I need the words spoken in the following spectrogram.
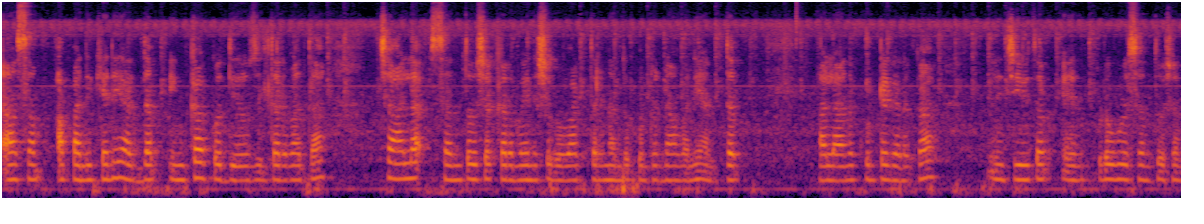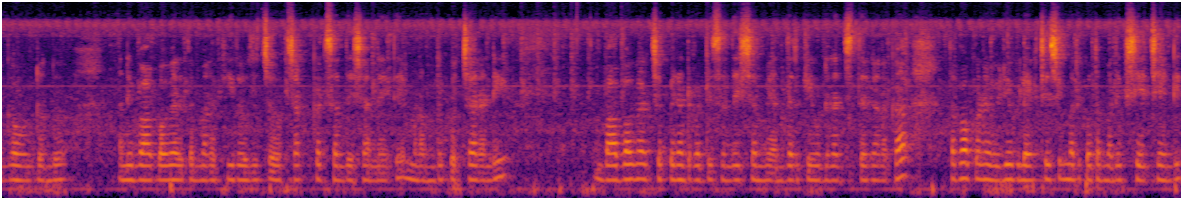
ఆ సం ఆ పనికని అర్థం. ఇంకా కొద్ది రోజుల తర్వాత చాలా సంతోషకరమైన శుభవార్తలను అందుకుంటున్నామని అర్థం. అలా అనుకుంటే కనుక నీ జీవితం ఎప్పుడూ కూడా సంతోషంగా ఉంటుందో అని బాబా గారు అయితే మనకి ఈరోజు చక్కటి సందేశాన్ని అయితే మన ముందుకు వచ్చారండి. బాబా గారు చెప్పినటువంటి సందేశం మీ అందరికీ కూడా నచ్చితే కనుక తప్పకుండా వీడియోకి లైక్ చేసి మరి కొంతమందికి షేర్ చేయండి.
